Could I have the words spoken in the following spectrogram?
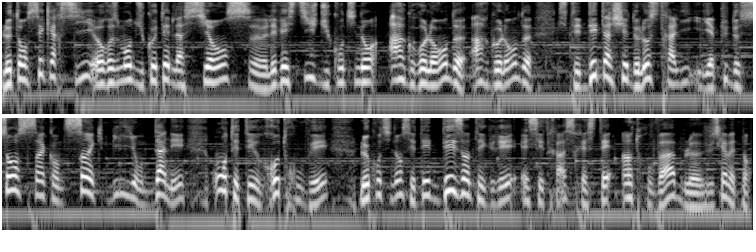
Le temps s'éclaircit, heureusement du côté de la science. Euh, Les vestiges du continent Argoland, Argoland qui s'était détaché de l'Australie il y a plus de 155 millions d'années, ont été retrouvés. Le continent s'était désintégré et ses traces restaient introuvables jusqu'à maintenant.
